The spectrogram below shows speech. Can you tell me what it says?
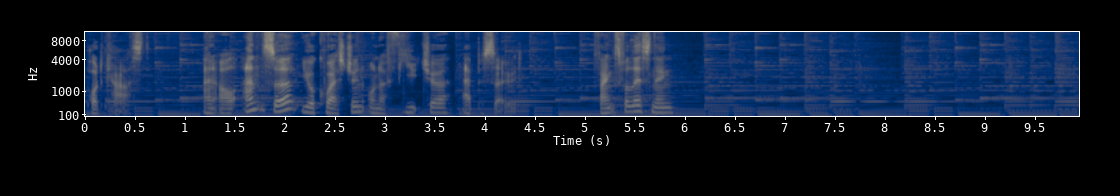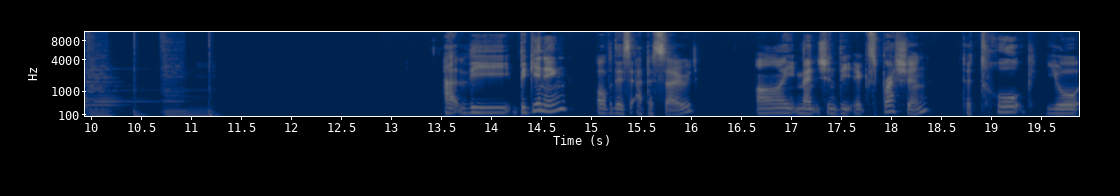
podcast. And I'll answer your question on a future episode. Thanks for listening. At the beginning of this episode, I mentioned the expression to talk your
